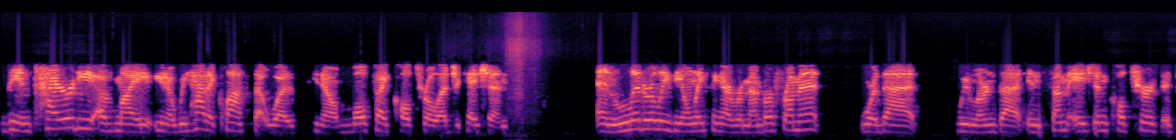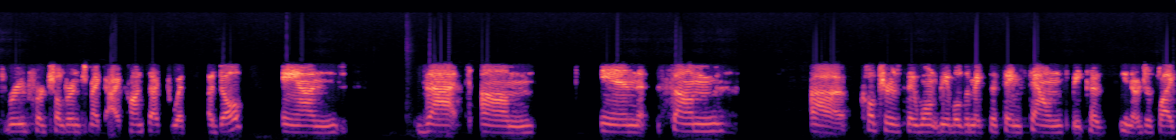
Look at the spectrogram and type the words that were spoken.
the entirety of my, you know, we had a class that was, you know, multicultural education. And literally the only thing I remember from it were that we learned that in some Asian cultures, it's rude for children to make eye contact with adults, and that um, in some uh, cultures, they won't be able to make the same sounds because, you know, just like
